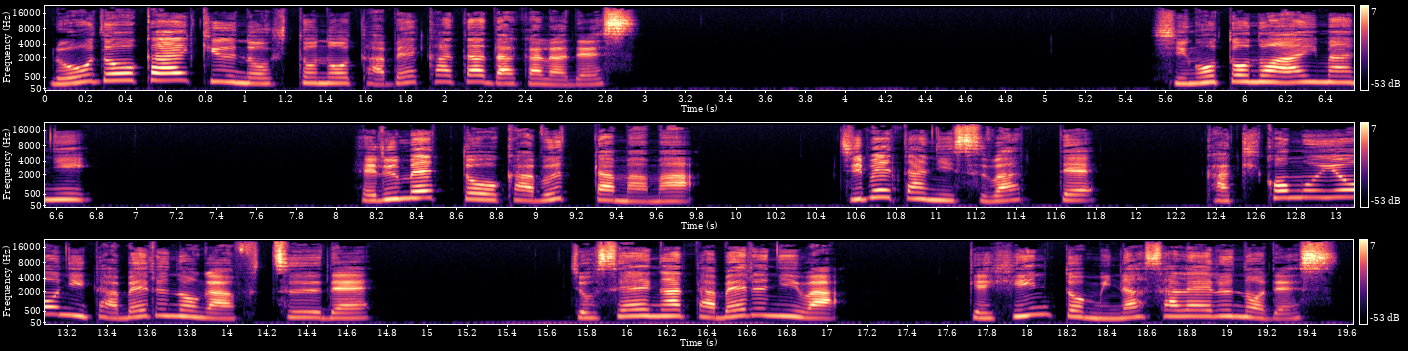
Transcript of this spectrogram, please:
労働階級の人の食べ方だからです。仕事の合間にヘルメットをかぶったまま地べたに座って書き込むように食べるのが普通で、女性が食べるには下品とみなされるのです。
